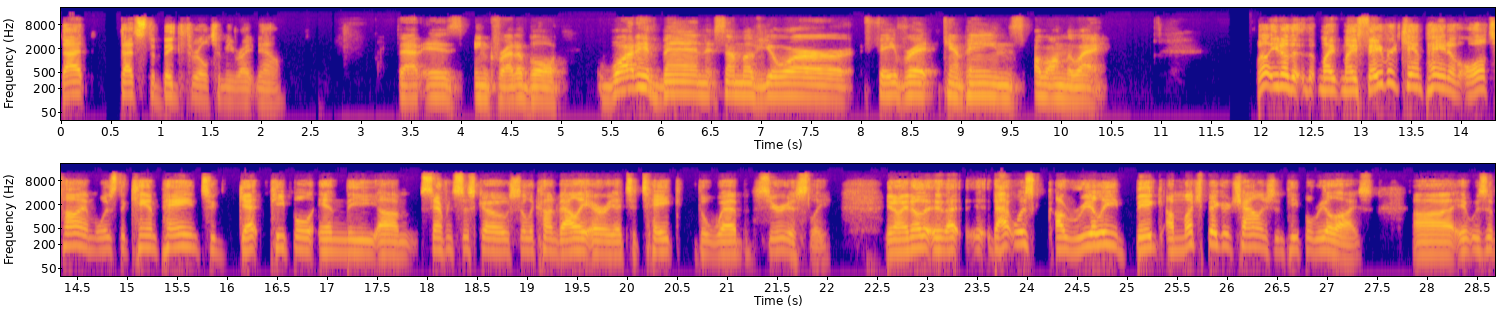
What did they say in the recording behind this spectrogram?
that that's the big thrill to me right now. That is incredible. What have been some of your favorite campaigns along the way well, you know, the, the, my, my favorite campaign of all time was the campaign to get people in the um, San Francisco, Silicon Valley area to take the web seriously. You know, I know that, that that was a really big, a much bigger challenge than people realize. Uh, it was a,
